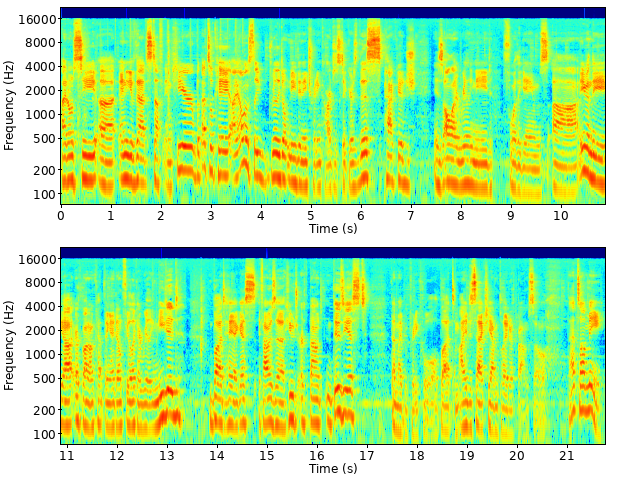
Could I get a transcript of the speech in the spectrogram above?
I don't see uh, any of that stuff in here, but that's okay. I honestly really don't need any trading cards or stickers. This package is all I really need for the games. Uh, even the uh, Earthbound Uncut thing, I don't feel like I really needed. But hey, I guess if I was a huge Earthbound enthusiast, that might be pretty cool. But um, I just actually haven't played Earthbound, so that's on me.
